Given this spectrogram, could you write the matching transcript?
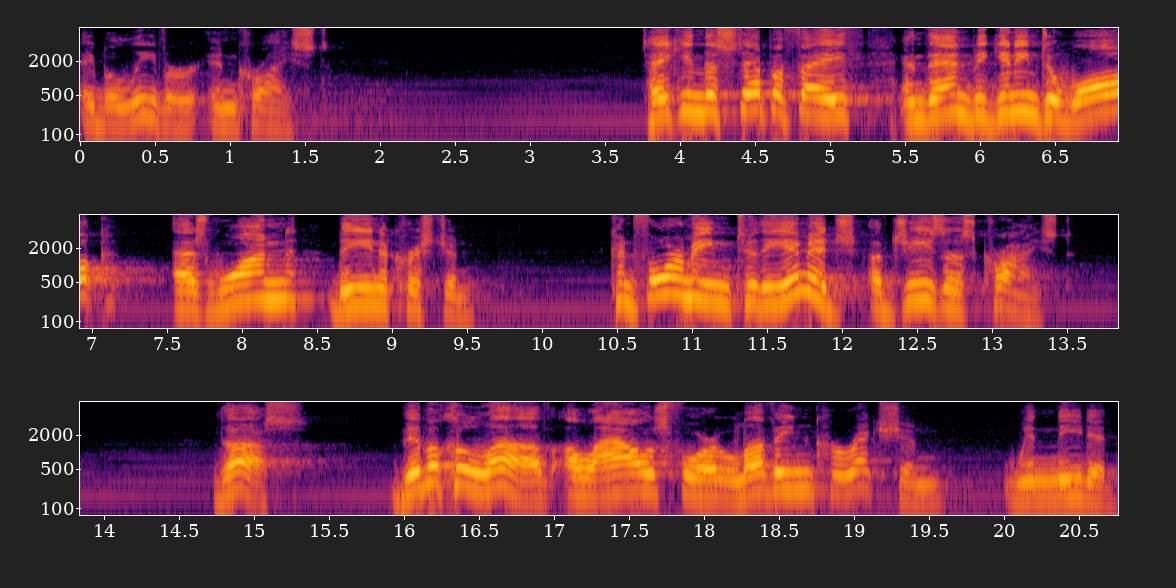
a believer in Christ taking the step of faith, and then beginning to walk as one being a Christian, conforming to the image of Jesus Christ. Thus, biblical love allows for loving correction when needed.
